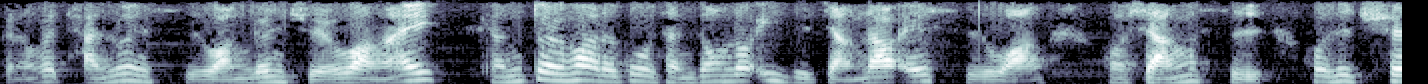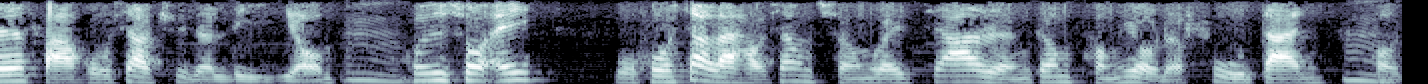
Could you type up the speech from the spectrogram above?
可能会谈论死亡跟绝望，哎，可能对话的过程中都一直讲到，哎，死亡，或想死，或是缺乏活下去的理由，嗯，或是说，哎，我活下来好像成为家人跟朋友的负担，嗯、哦，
